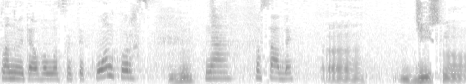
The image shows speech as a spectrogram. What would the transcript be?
плануєте оголосити конкурс на посади? Дійсно,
